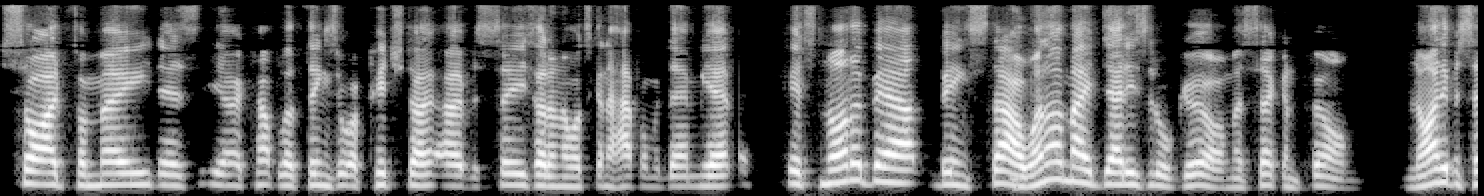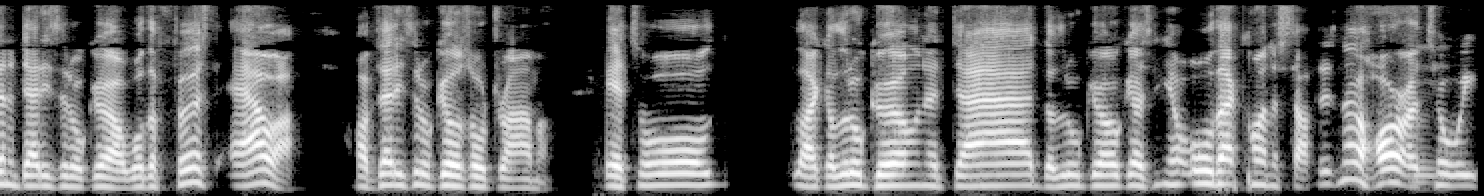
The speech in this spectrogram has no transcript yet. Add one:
side for me, there's you know, a couple of things that were pitched overseas. I don't know what's going to happen with them yet. It's not about being star. When I made Daddy's Little Girl, my second film, 90% of Daddy's Little Girl. Well, the first hour of Daddy's Little Girl is all drama. It's all like a little girl and a dad. The little girl goes, you know, all that kind of stuff. There's no horror Mm. until we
